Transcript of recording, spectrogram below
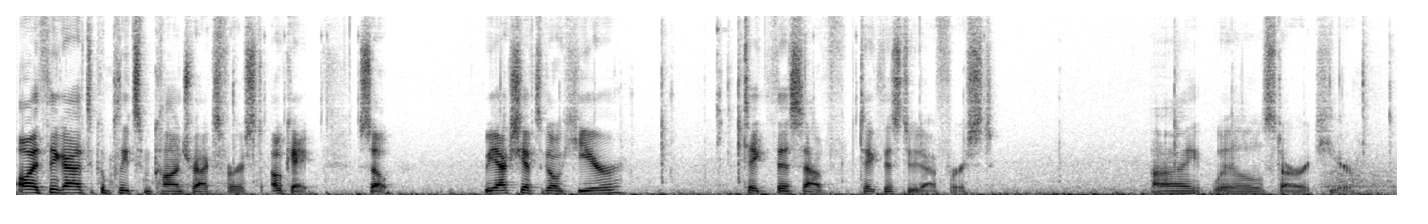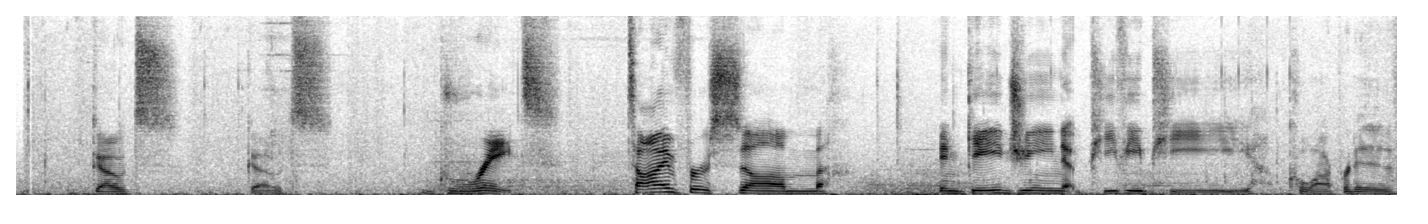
Oh, I think I have to complete some contracts first. Okay, so, we actually have to go here. Take this out, take this dude out first. I will start here. Goats. Goats. Great. Time for some engaging PvP cooperative.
